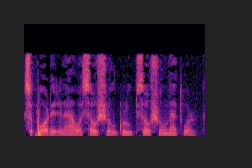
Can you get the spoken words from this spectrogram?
supported in our social group, social network.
